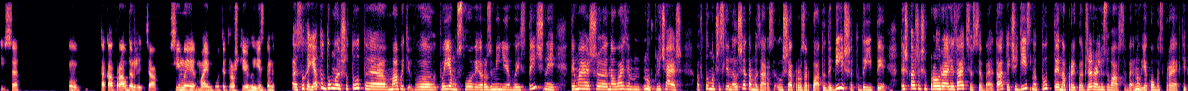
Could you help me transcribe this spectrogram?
І все. Ну, така правда життя. Всі ми маємо бути трошки егоїстами. Е, Слухай, я то думаю, що тут, е, мабуть, в твоєму слові розуміння егоїстичний, ти маєш е, на увазі, ну, включаєш в тому числі не лише там і зараз лише про зарплату, де більше туди йти. Ти ж кажеш і про реалізацію себе, так? Якщо дійсно тут ти, наприклад, вже реалізував себе ну, в якомусь проєкті,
